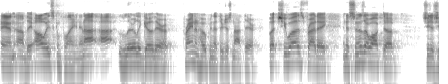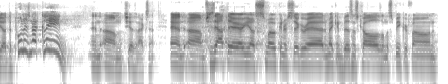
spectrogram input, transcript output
and um, they always complain. And I, I literally go there praying and hoping that they're just not there. But she was Friday, and as soon as I walked up, she just yelled, The pool is not clean. And um, she has an accent. And um, she's out there, you know, smoking her cigarette and making business calls on the speakerphone.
